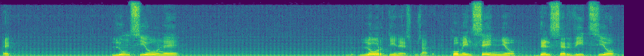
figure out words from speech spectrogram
Ecco. L'unzione, l'ordine, scusate, come il segno del servizio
